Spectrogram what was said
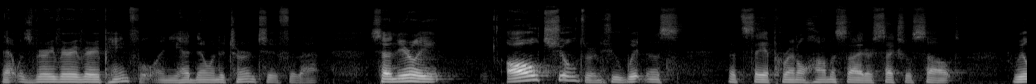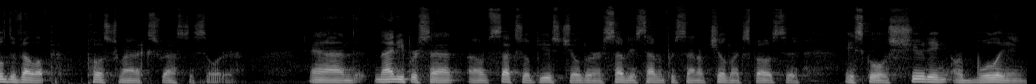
that was very, very, very painful, and you had no one to turn to for that. So, nearly all children who witness, let's say, a parental homicide or sexual assault will develop post traumatic stress disorder. And 90% of sexual abuse children, or 77% of children exposed to a school shooting or bullying,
